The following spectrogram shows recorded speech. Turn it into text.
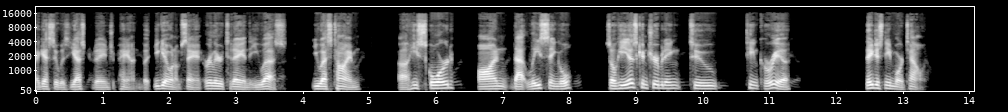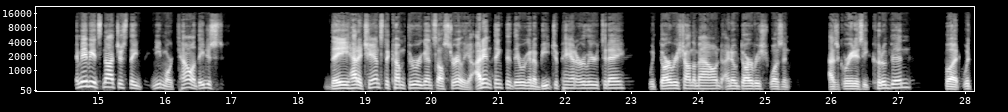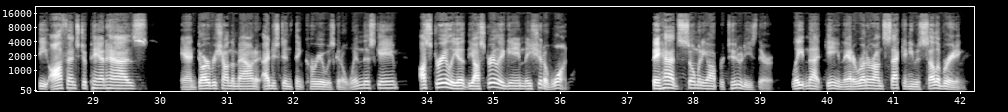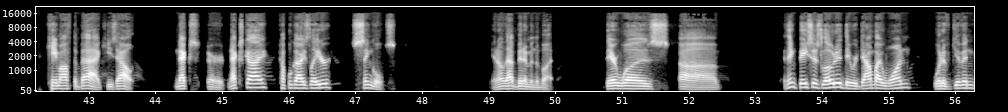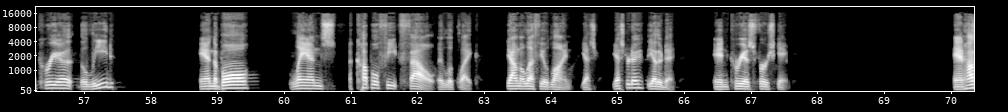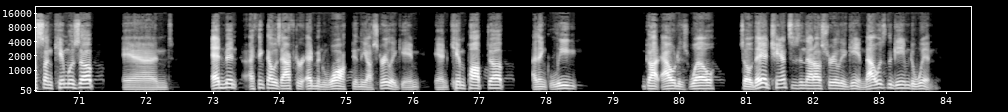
I guess it was yesterday in Japan, but you get what I'm saying. Earlier today in the U.S., U.S. time, uh, he scored on that Lee single, so he is contributing to Team Korea. They just need more talent. And maybe it's not just they need more talent, they just they had a chance to come through against Australia. I didn't think that they were going to beat Japan earlier today with Darvish on the mound. I know Darvish wasn't as great as he could have been, but with the offense Japan has and Darvish on the mound, I just didn't think Korea was going to win this game. Australia, the Australia game, they should have won. They had so many opportunities there late in that game. They had a runner on second. He was celebrating came off the bag. He's out. Next or next guy, a couple guys later, singles. You know, that bit him in the butt. There was uh I think bases loaded. They were down by one, would have given Korea the lead. And the ball lands a couple feet foul, it looked like, down the left field line. Yes, yesterday, the other day, in Korea's first game. And Ha-Seong Kim was up. And Edman, I think that was after Edman walked in the Australia game, and Kim popped up. I think Lee got out as well. So they had chances in that Australia game. That was the game to win.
